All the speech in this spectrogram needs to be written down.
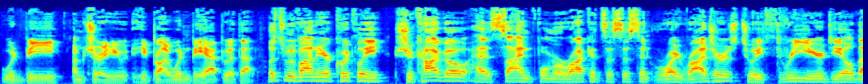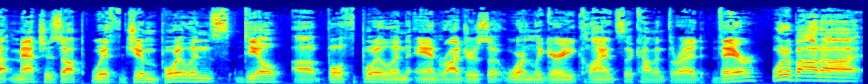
would be, I'm sure he, he probably wouldn't be happy with that. Let's move on here quickly. Chicago has signed former Rockets assistant Roy Rogers to a three year deal that matches up with Jim Boylan's deal. Uh, both Boylan and Rogers, uh, Warren LeGarie clients, the common thread there. What about uh,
